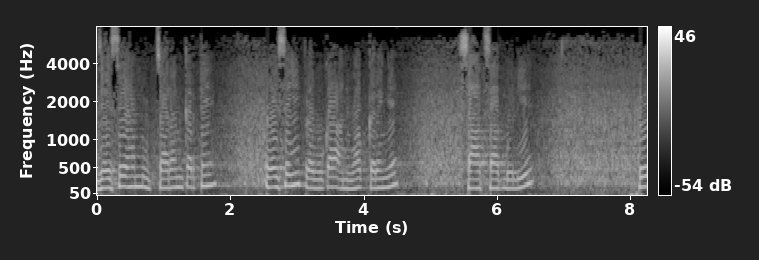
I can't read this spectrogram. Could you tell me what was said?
जैसे हम उच्चारण करते हैं, वैसे ही प्रभु का अनुभव करेंगे। साथ साथ बोलिए, ओ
